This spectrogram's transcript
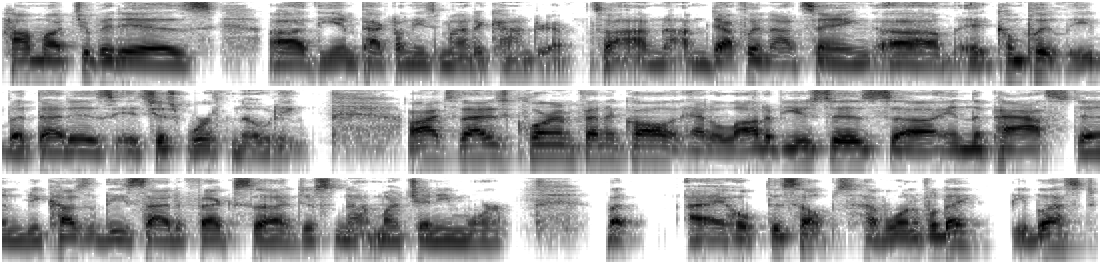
how much of it is uh, the impact on these mitochondria. So I'm, I'm definitely not saying um, it completely, but that is it's just worth noting. All right, so that is chloramphenicol. It had a lot of uses uh, in the past, and because of these side effects, uh, just not much anymore. But I hope this helps. Have a wonderful day. Be blessed.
